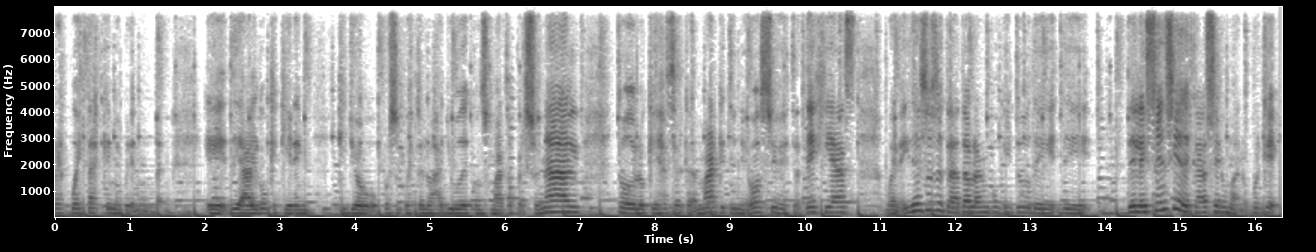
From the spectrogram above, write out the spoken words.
respuestas que me preguntan. Eh, de algo que quieren que yo, por supuesto, los ayude con su marca personal, todo lo que es acerca de marketing, negocios, estrategias. Bueno, y de eso se trata, hablar un poquito de, de, la esencia de cada ser humano, porque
